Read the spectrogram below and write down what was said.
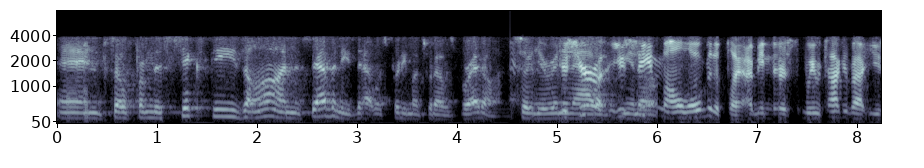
And so from the 60s on, the 70s, that was pretty much what I was bred on. So you're in and out of, you, you seem know, all over the place. I mean, there's we were talking about you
